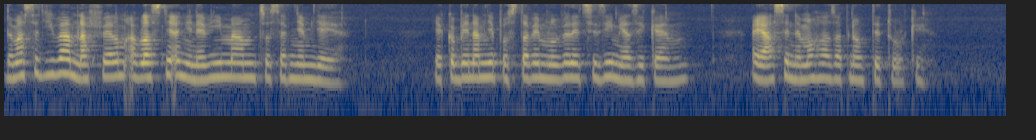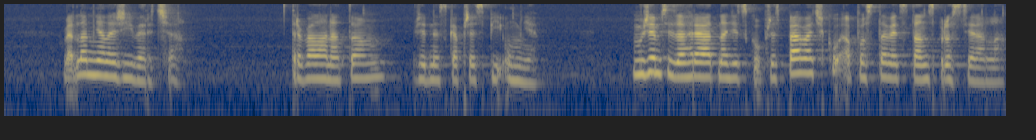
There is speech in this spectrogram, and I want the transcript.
Doma se dívám na film a vlastně ani nevnímám, co se v něm děje. Jakoby na mě postavy mluvili cizím jazykem a já si nemohla zapnout titulky. Vedle mě leží Verča. Trvala na tom, že dneska přespí u mě. Můžem si zahrát na dětskou přespávačku a postavit stan z prostěradla.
